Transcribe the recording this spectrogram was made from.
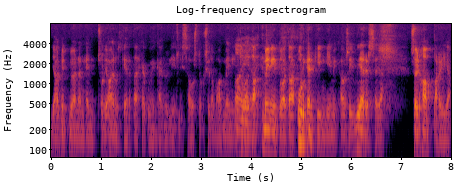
ja nyt myönnän, en, se oli ainut kerta ehkä, kun en käynyt Lidlissä ostoksilla, vaan menin, ai, tuota, ai. menin tuota Burger Kingiin, mikä on siinä vieressä, ja söin hampparin ja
